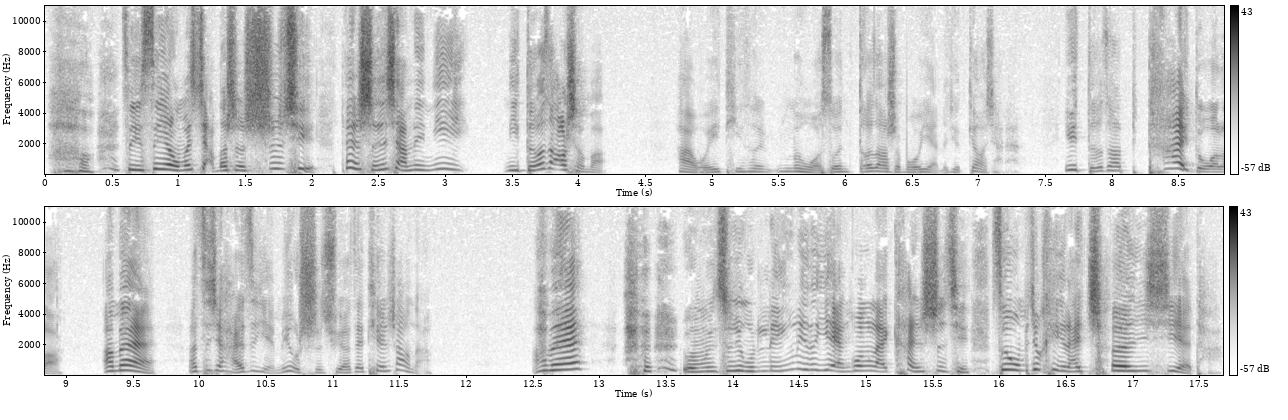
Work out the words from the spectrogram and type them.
好，所以虽然我们想的是失去，但是神想的你你得着什么？啊，我一听说问我说你得着什么，我眼泪就掉下来了，因为得着太多了。阿妹，啊，这些孩子也没有失去啊，在天上呢。阿妹，我们是用灵里的眼光来看事情，所以我们就可以来称谢他，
